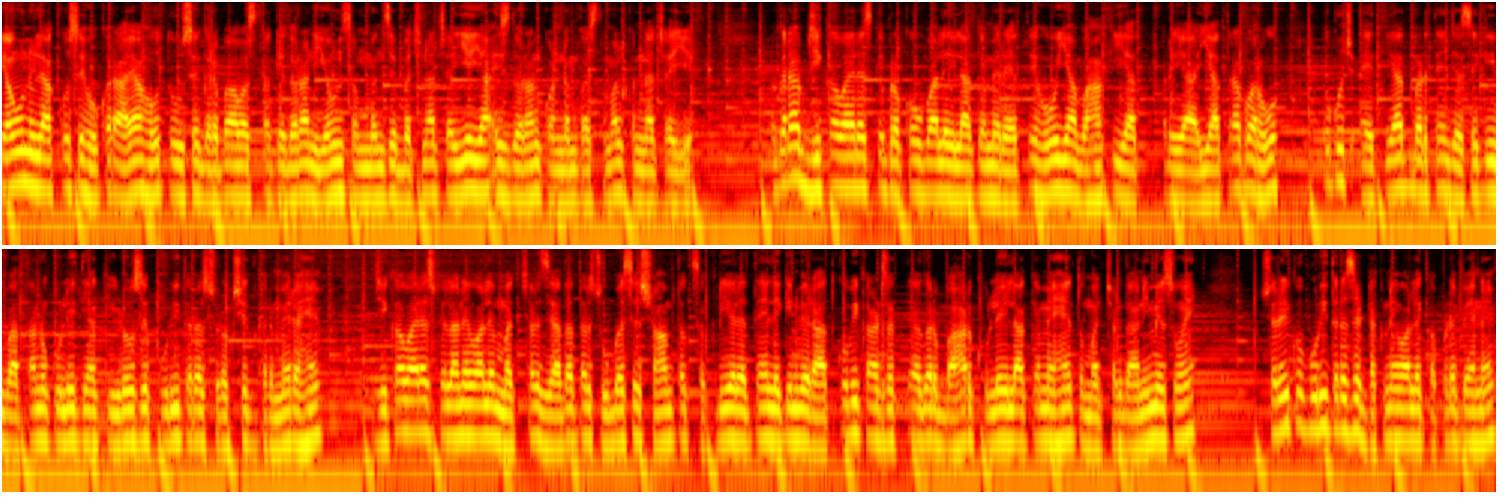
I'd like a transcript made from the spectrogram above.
या उन इलाकों से होकर आया हो तो उसे गर्भावस्था के दौरान यौन संबंध से बचना चाहिए या इस दौरान कॉन्डम का इस्तेमाल करना चाहिए। अगर आप जीका वायरस के प्रकोप वाले इलाके में रहते हो या वहाँ की यात्रा, यात्रा पर हो तो कुछ एहतियात बरतें जैसे कि वातानुकूलित या कीड़ों से पूरी तरह सुरक्षित घर में रहें। जीका वायरस फैलाने वाले मच्छर ज़्यादातर सुबह से शाम तक सक्रिय रहते हैं लेकिन वे रात को भी काट सकते हैं। अगर बाहर खुले इलाके में हैं तो मच्छरदानी में सोएँ। शरीर को पूरी तरह से ढकने वाले कपड़े पहने।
